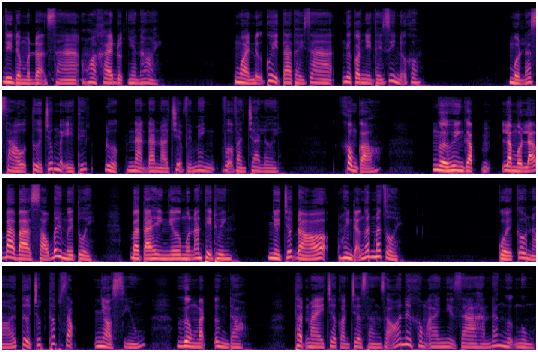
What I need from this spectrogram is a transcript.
Đi được một đoạn xa, Hòa khai đột nhiên hỏi. Ngoài nữ quỷ ta thấy ra, người còn nhìn thấy gì nữa không? Một lát sau, tử trúc mới ý thức được nạn đang nói chuyện với mình, vợ vàng trả lời. Không có. Người Huỳnh gặp là một lão bà bà 6-70 tuổi. Bà ta hình như muốn ăn thịt Huỳnh. Nhưng trước đó, Huỳnh đã ngất mất rồi. Cuối câu nói, tử trúc thấp giọng, nhỏ xíu, gương mặt ửng đỏ. Thật may trời còn chưa sáng rõ nên không ai nhìn ra hắn đang ngượng ngùng.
